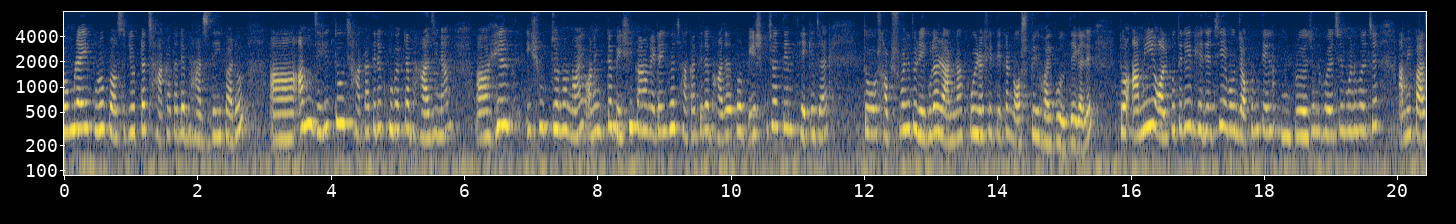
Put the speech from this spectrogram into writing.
তোমরা এই পুরো প্রসিডিওরটা ছাঁকা তালে ভাজতেই পারো। আমি যেহেতু ছাঁকা তেলে খুব একটা ভাজি না হেলথ ইস্যুর জন্য নয়, অনেকটা বেশি কারণ এটাই হয় ছাঁকা তেলে ভাজার পর বেশ কিছু তেল থেকে যায়। তো সবসময় যেহেতু রেগুলার রান্না করি না, সেই তেলটা নষ্টই হয় বলতে গেলে। তো আমি অল্প তেলেই ভেজেছি এবং যখন তেল প্রয়োজন হয়েছে মনে হয়েছে, আমি পাশ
